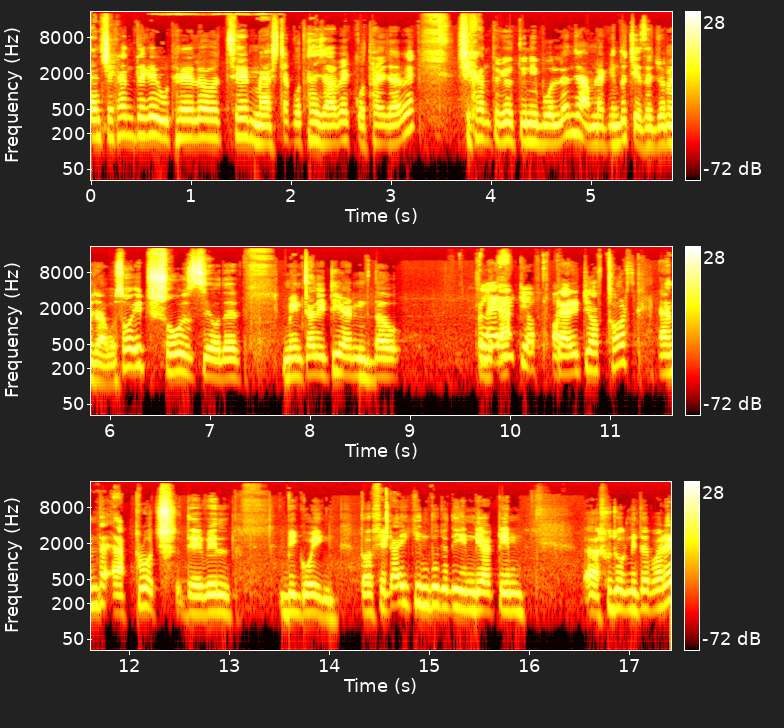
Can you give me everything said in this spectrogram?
অ্যান্ড সেখান থেকে উঠে এলো হচ্ছে ম্যাচটা কোথায় যাবে কোথায় যাবে? সেখান থেকেও তিনি বললেন যে আমরা কিন্তু চেসের জন্য যাব। সো ইট শোজ যে ওদের mentality and the clarity of clarity of thoughts and the approach they will be going তো সেটাই কিন্তু যদি ইন্ডিয়ার টিম সুযোগ নিতে পারে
